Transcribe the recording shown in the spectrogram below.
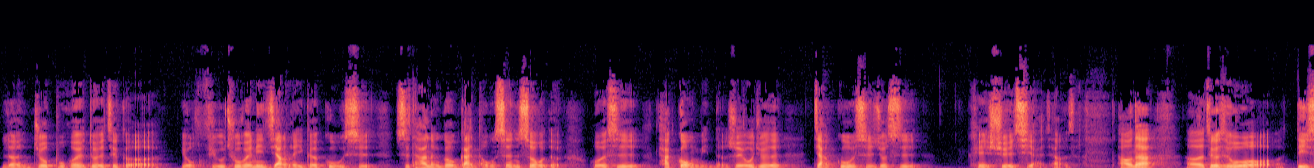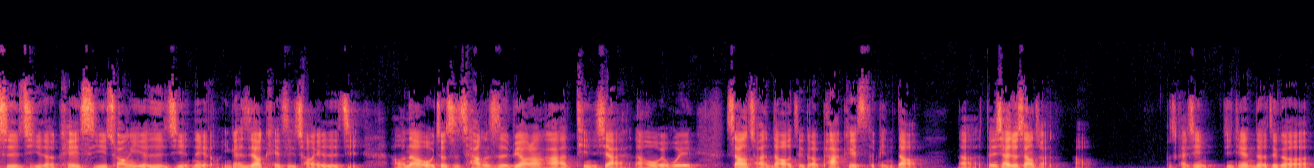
人就不会对这个有 feel，除非你讲了一个故事是他能够感同身受的，或者是他共鸣的，所以我觉得讲故事就是可以学起来这样子。好，那呃，这个是我第十集的 K C 创业日记的内容，应该是叫 K C 创业日记。好，那我就是尝试不要让它停下来，然后我也会上传到这个 Podcast 的频道。那等一下就上传。好，我是凯信，今天的这个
